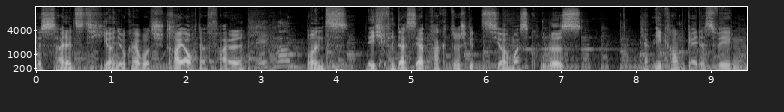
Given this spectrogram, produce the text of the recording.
Ist halt jetzt hier in Yokai Watch 3 auch der Fall. Und ich finde das sehr praktisch. Gibt es hier irgendwas Cooles? Ich habe eh kaum Geld, deswegen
